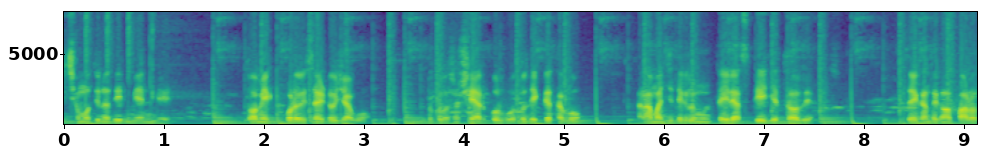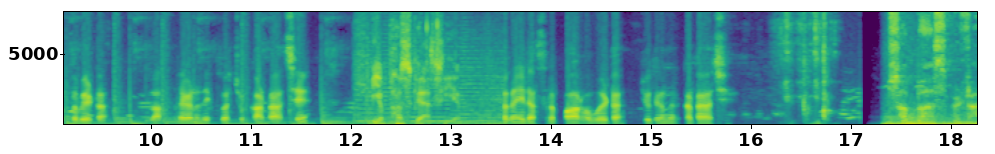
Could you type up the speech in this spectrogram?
ইচ্ছামতি নদীর মেন গেট তো আমি একটু পরে ওই সাইডেও যাব। তো তোমার সঙ্গে শেয়ার করব। তো দেখতে থাকো। আর আমার যেতে গেলে মূলত এই রাস্তা দিয়ে যেতে হবে। তো এখান থেকে আমার পার হতে হবে এটা। রাস্তাটা এখানে দেখতে পাচ্ছ কাটা আছে। এই রাস্তাটা পার হব এটা যদি এখানে কাটা আছে। সাব্বাস বেটা।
